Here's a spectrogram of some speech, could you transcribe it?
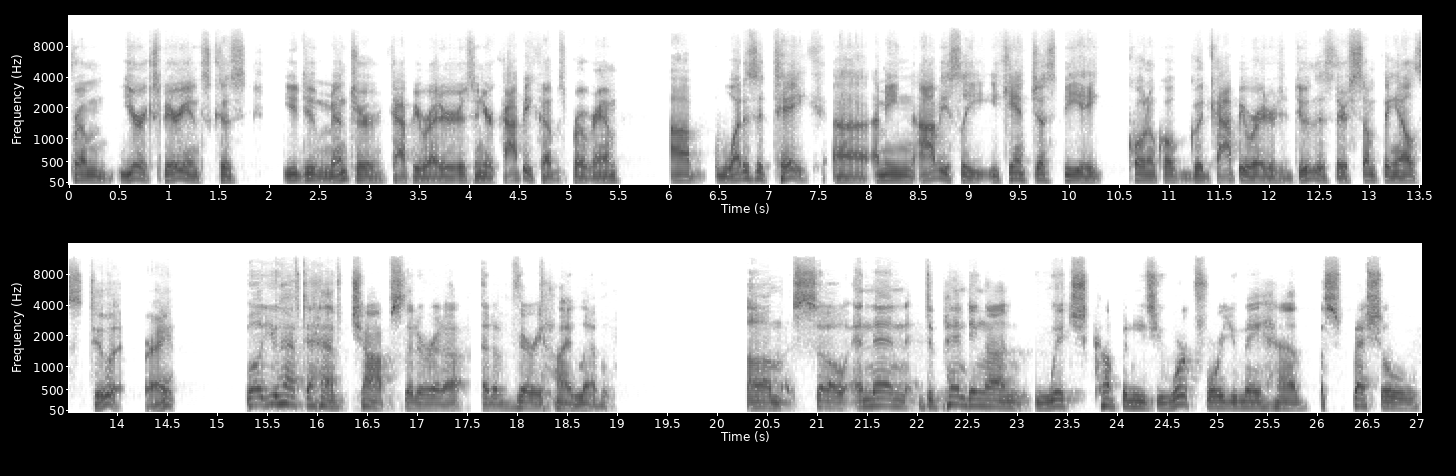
from your experience, because you do mentor copywriters in your Copy Cubs program, uh, what does it take? Uh, I mean, obviously, you can't just be a quote unquote good copywriter to do this. There's something else to it, right? Well, you have to have chops that are at a at a very high level. Um, so, and then depending on which companies you work for, you may have a special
